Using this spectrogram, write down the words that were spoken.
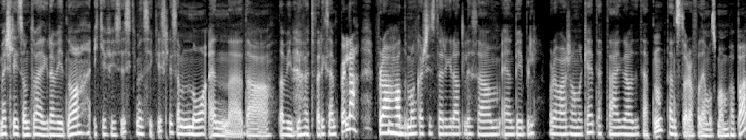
mer slitsomt å være gravid nå. Ikke fysisk, men psykisk. Liksom nå enn øh, da, da vi ble født, for eksempel. Da. For da hadde man kanskje i større grad liksom en bibel hvor det var sånn ok, dette er graviditeten. Den står iallfall hjemme hos mamma og pappa.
